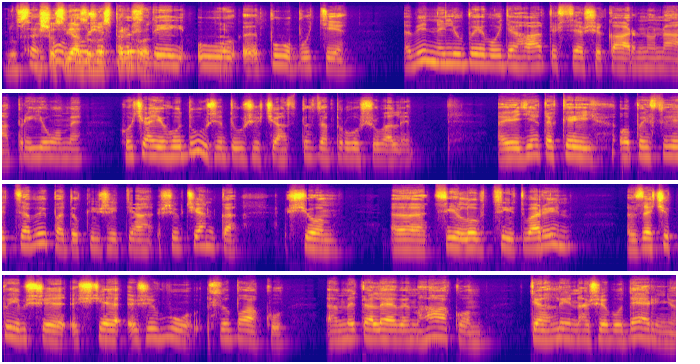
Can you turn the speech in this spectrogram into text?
Ну, все, що Був зв'язано з природою. простий у е, побуті. Він не любив одягатися шикарно на прийоми, хоча його дуже-дуже часто запрошували. Е, Є такий, описується випадок із життя Шевченка, що ці ловці тварин, зачепивши ще живу собаку е, металевим гаком, тягли на живодерню,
